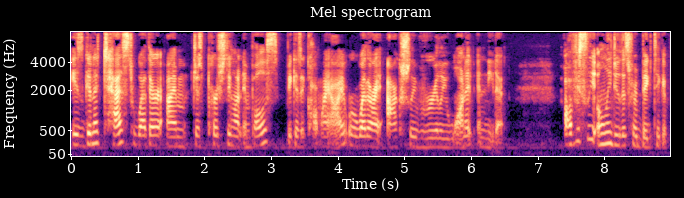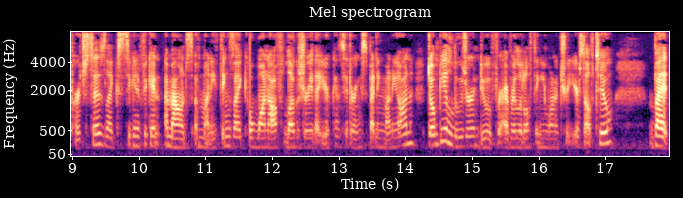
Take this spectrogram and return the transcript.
is going to test whether I'm just purchasing on impulse because it caught my eye or whether I actually really want it and need it obviously only do this for big ticket purchases like significant amounts of money things like a one-off luxury that you're considering spending money on. Don't be a loser and do it for every little thing you want to treat yourself to. But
